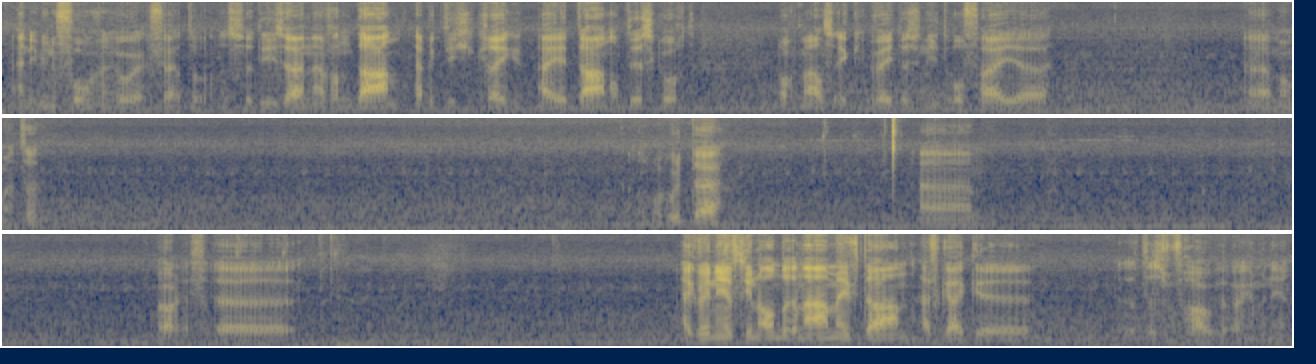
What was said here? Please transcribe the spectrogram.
En die uniform vind ik ook echt vet hoor. Dus uh, die zijn uh, van Daan, heb ik die gekregen. Hij heet Daan op Discord. Nogmaals, ik weet dus niet of hij... Uh, momenten. Allemaal goed. Um, Wacht even. Uh, ik weet niet of hij een andere naam heeft Daan. Even kijken. Dat is een vrouw, echt meneer.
